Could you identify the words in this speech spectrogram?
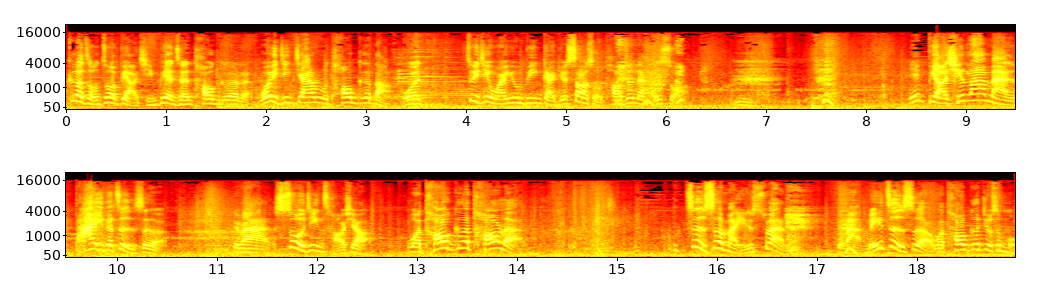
各种做表情变成涛哥了，我已经加入涛哥党了。我最近玩佣兵，感觉上手掏真的很爽。嗯你表情拉满，拔一个震慑，对吧？受尽嘲笑，我涛哥掏了，震慑嘛也就算了，对吧？没震慑，我涛哥就是猛，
